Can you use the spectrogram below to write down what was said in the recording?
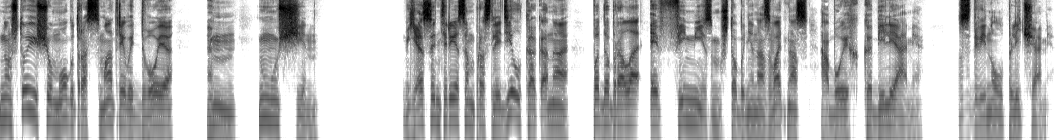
Ну что еще могут рассматривать двое... Эм, мужчин?» Я с интересом проследил, как она подобрала эвфемизм, чтобы не назвать нас обоих кобелями. Сдвинул плечами.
